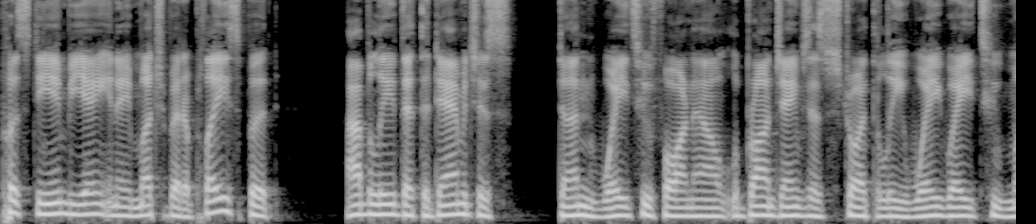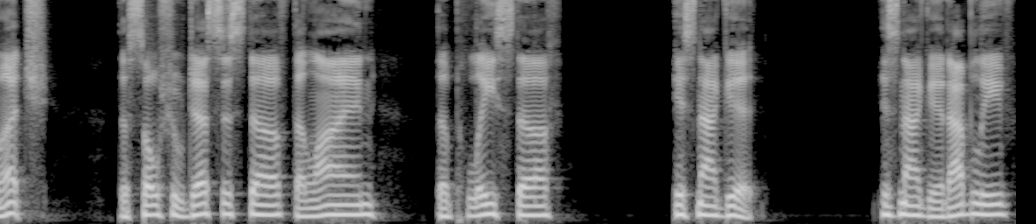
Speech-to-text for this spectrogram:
puts the NBA in a much better place, but I believe that the damage is done way too far now. LeBron James has destroyed the league way, way too much. The social justice stuff, the line, the police stuff, it's not good. It's not good. I believe,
